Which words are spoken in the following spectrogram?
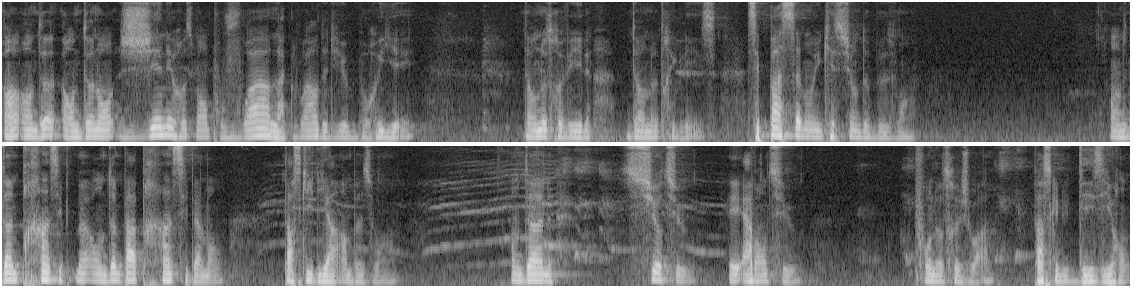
en, donnant généreusement pour voir la gloire de Dieu briller dans notre ville, dans notre Église. Ce n'est pas seulement une question de besoin. On ne donne, on ne donne pas principalement parce qu'il y a un besoin. On donne surtout et avant tout pour notre joie, parce que nous désirons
